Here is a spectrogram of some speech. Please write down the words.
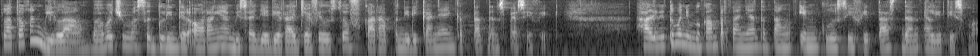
Plato kan bilang bahwa cuma segelintir orang yang bisa jadi raja filsuf karena pendidikannya yang ketat dan spesifik. Hal ini tuh menimbulkan pertanyaan tentang inklusivitas dan elitisme.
